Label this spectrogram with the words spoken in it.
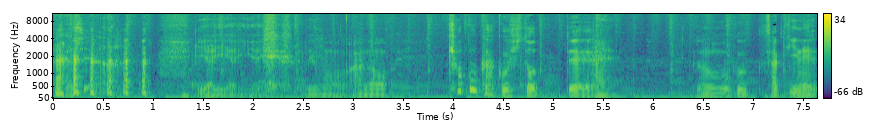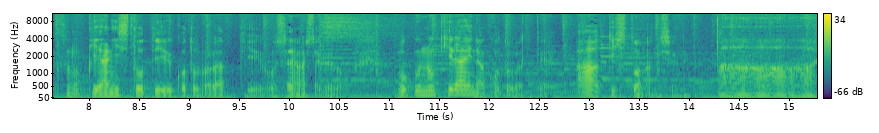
た。いやいやいやいや。でもあの曲書く人って、はい。その僕さっきねそのピアニストっていう言葉がっていうおっしゃいましたけど僕の嫌いな言葉ってアーティストなんですよね、ああはい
